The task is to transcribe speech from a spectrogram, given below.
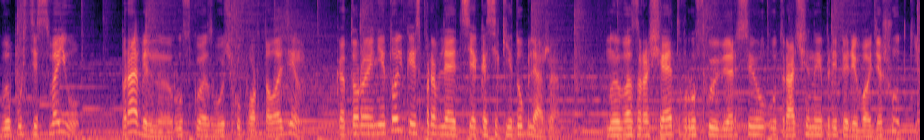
Выпустить свою, правильную русскую озвучку Portal 1, которая не только исправляет все косяки дубляжа, но и возвращает в русскую версию утраченные при переводе шутки.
